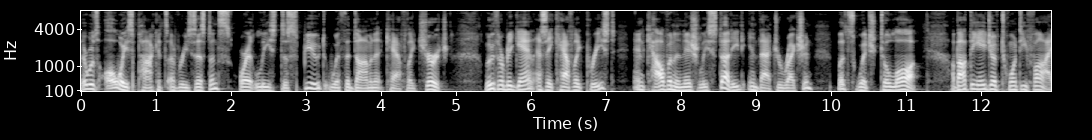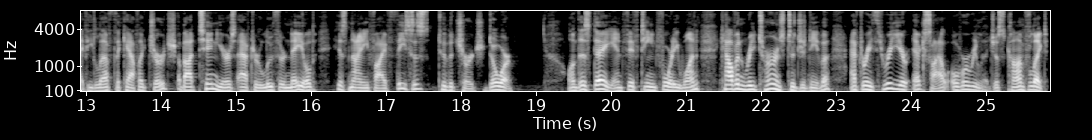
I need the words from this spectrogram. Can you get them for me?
There was always pockets of resistance, or at least dispute, with the dominant Catholic Church. Luther began as a Catholic priest, and Calvin initially studied in that direction, but switched to law. About the age of 25, he left the Catholic Church about 10 years after Luther nailed his 95 Theses to the church door. On this day in 1541, Calvin returns to Geneva after a three year exile over religious conflict.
